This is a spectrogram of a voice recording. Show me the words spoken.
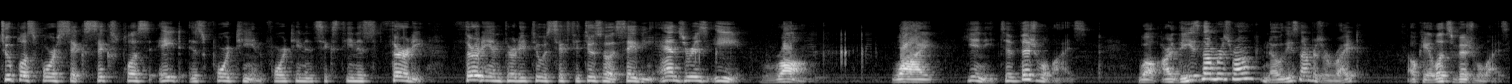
2 plus 4 is 6. 6 plus 8 is 14. 14 and 16 is 30. 30 and 32 is 62. So let's say the answer is E. Wrong. Why? You need to visualize. Well, are these numbers wrong? No, these numbers are right. Okay, let's visualize.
